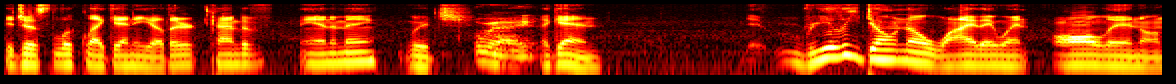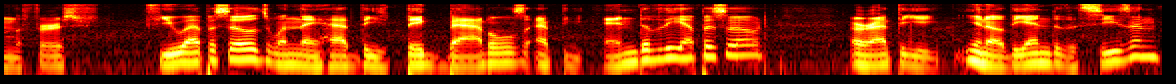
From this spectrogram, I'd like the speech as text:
It just looked like any other kind of anime, which Right. again, really don't know why they went all in on the first few episodes when they had these big battles at the end of the episode or at the you know the end of the season.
